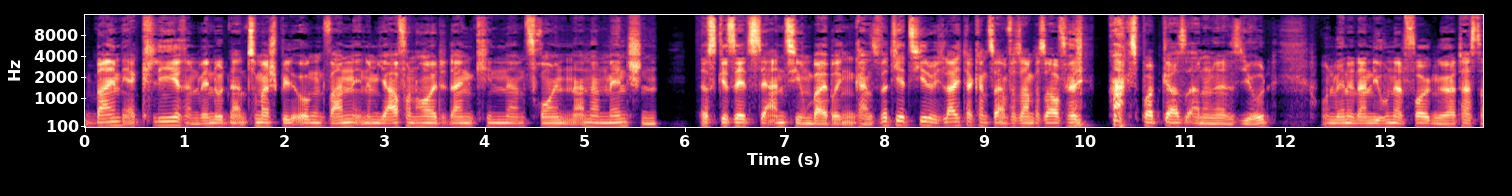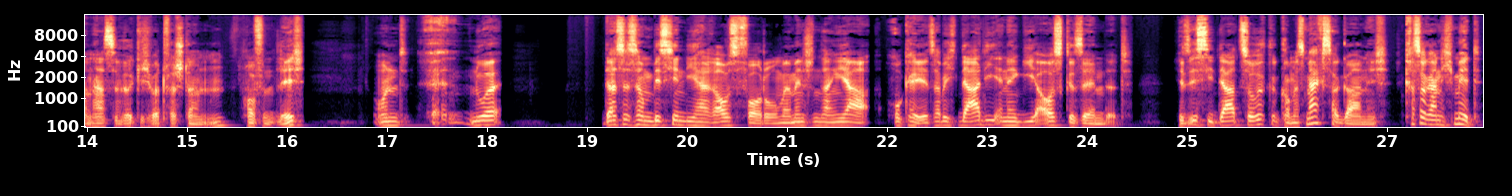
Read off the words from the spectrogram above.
beim Erklären, wenn du dann zum Beispiel irgendwann in einem Jahr von heute deinen Kindern, Freunden, anderen Menschen das Gesetz der Anziehung beibringen kannst. Wird jetzt hierdurch leichter, kannst du einfach sagen, pass auf, hör Max Podcast an und dann ist gut. Und wenn du dann die 100 Folgen gehört hast, dann hast du wirklich was verstanden. Hoffentlich. Und äh, nur, das ist so ein bisschen die Herausforderung, weil Menschen sagen, ja, okay, jetzt habe ich da die Energie ausgesendet. Jetzt ist sie da zurückgekommen. Das merkst du gar nicht. Kriegst du gar nicht mit.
